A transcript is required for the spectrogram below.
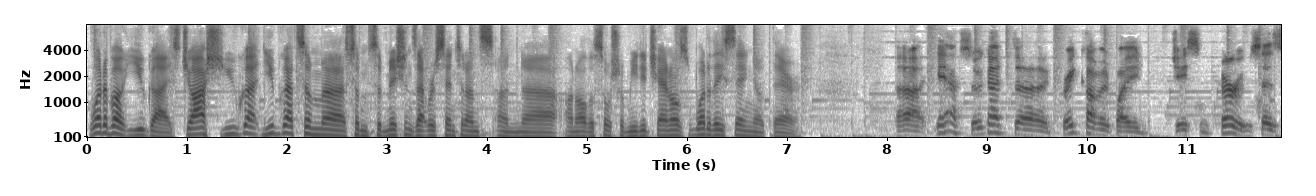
what about you guys, Josh? You got you've got some uh, some submissions that were sent in on on uh, on all the social media channels. What are they saying out there? Uh, yeah, so we got a great comment by Jason Kerr who says,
